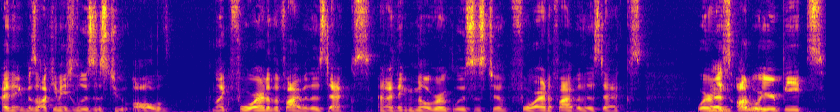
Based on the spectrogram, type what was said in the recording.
I think Mozaki Mage loses to all of, like, four out of the five of those decks, and I think Milrogue loses to four out of five of those decks. Whereas Odd Warrior beats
